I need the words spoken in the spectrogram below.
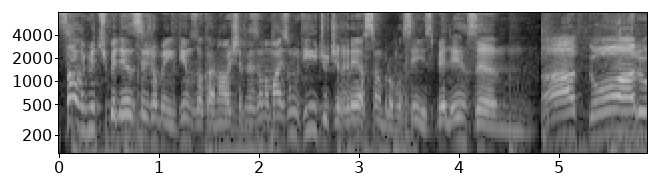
Salve mitos, beleza? Sejam bem-vindos ao canal. Estou trazendo mais um vídeo de reação pra vocês, beleza? Adoro!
